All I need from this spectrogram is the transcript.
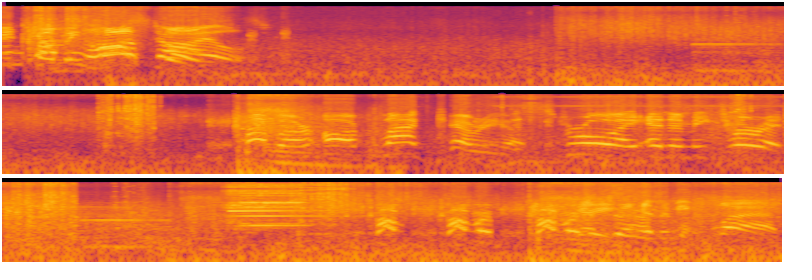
Incoming hostiles! Cover our flag carrier. Destroy enemy turret. Co- cover, cover the enemy flag.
